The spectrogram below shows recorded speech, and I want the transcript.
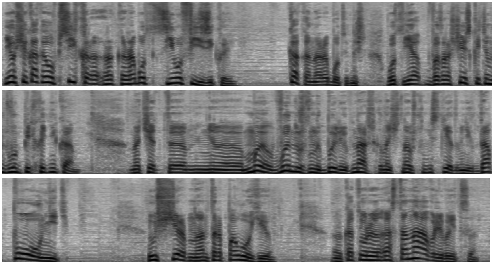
И вообще, как его психика работает с его физикой? Как она работает? Значит, вот я возвращаюсь к этим двум переходникам. Значит, э, мы вынуждены были в наших значит, научных исследованиях дополнить ущербную антропологию, э, которая останавливается –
